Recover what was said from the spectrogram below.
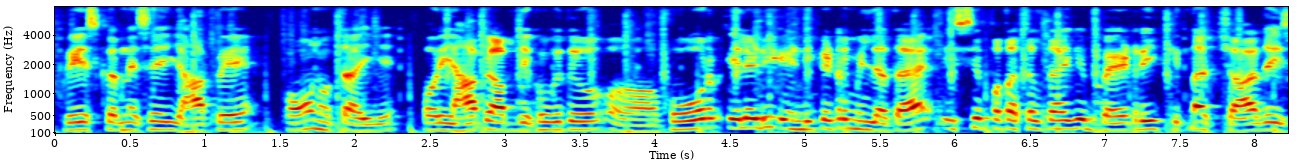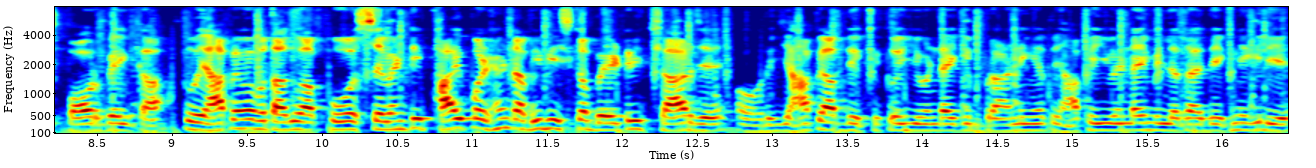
प्रेस करने से यहाँ पे ऑन होता है ये। और यहाँ पे आप देखोगे तो फोर एलईडी इंडिकेटर मिल जाता है, इससे पता चलता है कि बैटरी कितना चार्ज है इस पावर बैंक का। तो यहाँ पे मैं बता दूँ आपको सेवेंटी अभी भी इसका बैटरी चार्ज है, और यहाँ पे आप देख सकते हो यूएनडाई की ब्रांडिंग है तो यहाँ पे यूएनडाई मिल जाता है देखने के लिए।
